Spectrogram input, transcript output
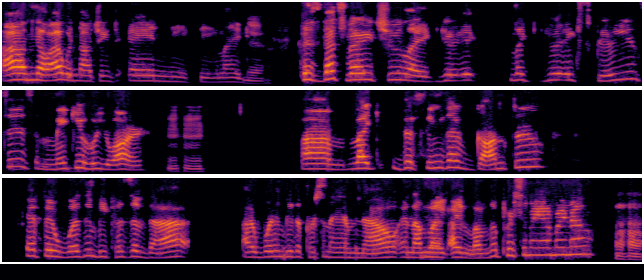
um, no, I would not change anything. Like, Yeah. because that's very true. Like your like your experiences make you who you are. hmm Um, like the things I've gone through. If it wasn't because of that, I wouldn't be the person I am now. And I'm Yeah. like, I love the person I am right now. Uh huh.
